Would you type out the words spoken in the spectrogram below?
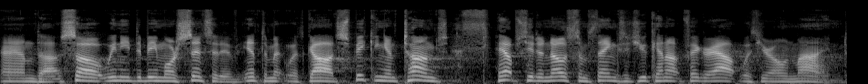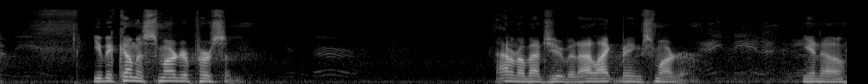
And uh, so we need to be more sensitive, intimate with God. Speaking in tongues helps you to know some things that you cannot figure out with your own mind. You become a smarter person. I don't know about you, but I like being smarter. You know.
